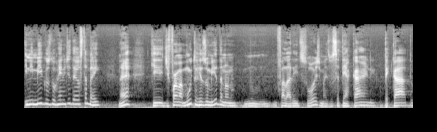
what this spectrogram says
inimigos do reino de Deus também, né? Que de forma muito resumida, não, não, falarei disso hoje, mas você tem a carne, o pecado,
